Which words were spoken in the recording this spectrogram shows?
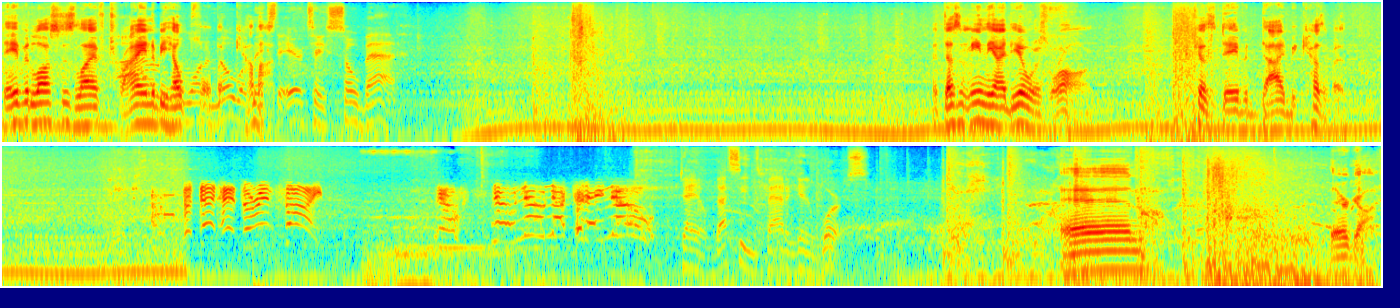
David lost his life trying to be I don't even helpful, but come on. the air taste so bad. It doesn't mean the idea was wrong. Because David died because of it. The deadheads are inside! No, no, no, not today, no! Damn, that seems bad and getting worse. And they're gone.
